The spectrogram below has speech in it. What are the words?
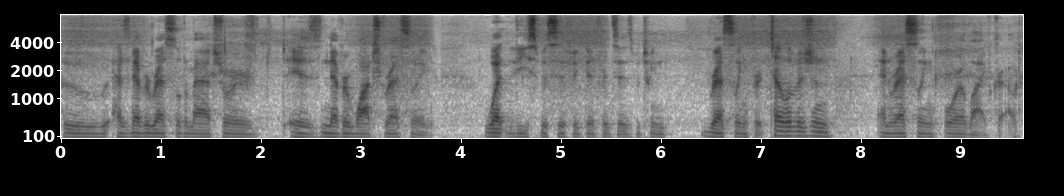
who has never wrestled a match or is never watched wrestling what the specific difference is between wrestling for television and wrestling for a live crowd?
